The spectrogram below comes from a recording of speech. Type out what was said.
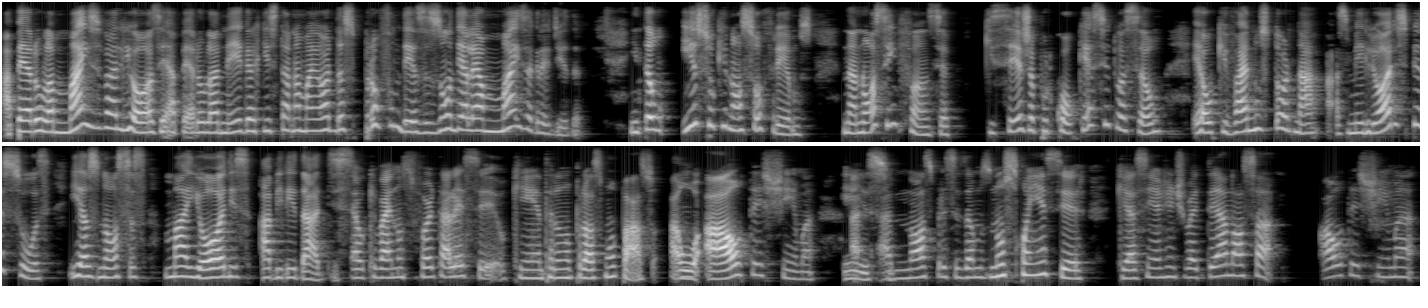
A pérola mais valiosa é a pérola negra, que está na maior das profundezas, onde ela é a mais agredida. Então, isso que nós sofremos na nossa infância, que seja por qualquer situação, é o que vai nos tornar as melhores pessoas e as nossas maiores habilidades. É o que vai nos fortalecer, o que entra no próximo passo, a, hum. a autoestima. Isso. A, a, nós precisamos nos conhecer, que assim a gente vai ter a nossa autoestima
